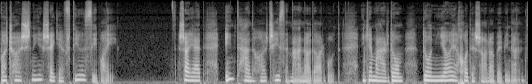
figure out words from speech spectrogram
با چاشنی شگفتی و زیبایی شاید این تنها چیز معنادار بود. اینکه مردم دنیای خودشان را ببینند.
